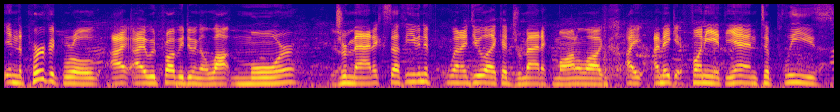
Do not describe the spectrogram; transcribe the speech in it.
in the perfect world, I, I would probably be doing a lot more dramatic stuff. Even if when I do like a dramatic monologue, I, I make it funny at the end to please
